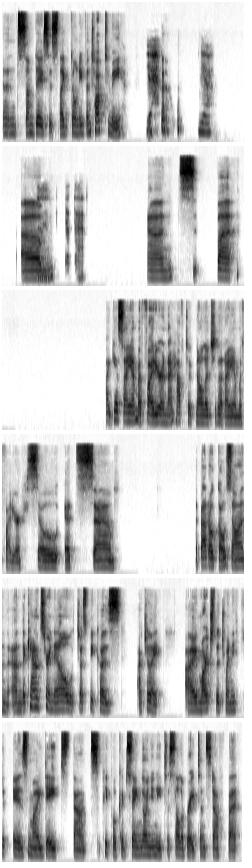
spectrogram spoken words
and some days it's like, don't even talk to me. Yeah. Yeah. um get that. And but I guess I am a fighter and I have to acknowledge that I am a fighter. So it's um the battle goes on and the cancer now just because actually I March the 20th is my date that people keep saying, oh, you need to celebrate and stuff. But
